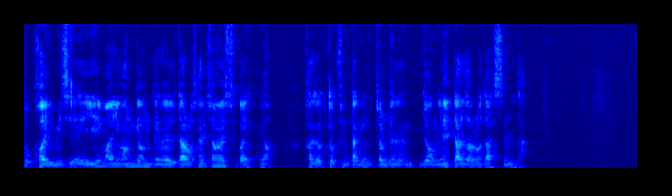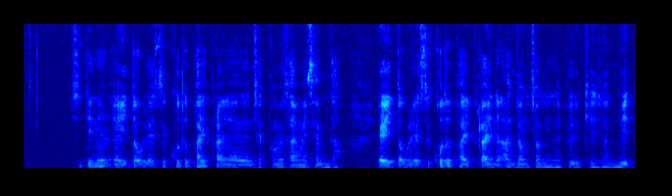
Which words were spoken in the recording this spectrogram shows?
Docker 이미지 AMI 환경 등을 따로 설정할 수가 있고요. 가격도 분당 0.01달러로 낮습니다. CD는 AWS CodePipeline이라는 제품을 사용했습니다. AWS CodePipeline은 안정적인 애플리케이션 및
